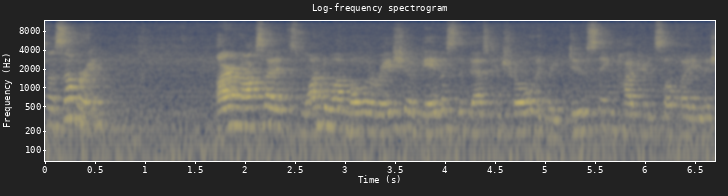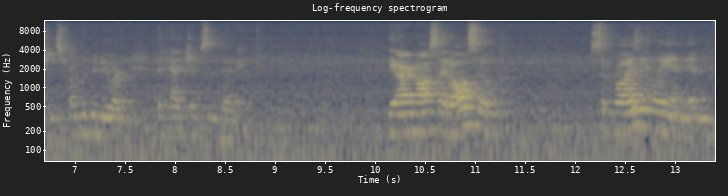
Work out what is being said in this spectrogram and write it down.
So in summary, iron oxide at its one-to-one molar ratio gave us the best control in reducing hydrogen sulfide emissions from the manure that had gypsum bedding. The iron oxide also, surprisingly and, and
